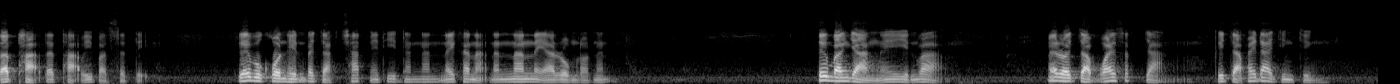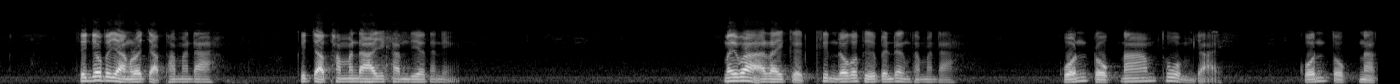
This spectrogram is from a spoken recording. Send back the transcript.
ตถะตถะวิปัสสติเพื่อให้บุคคลเห็นประจักษ์ชัดในที่นั้น ๆ ในขณะนั้น ๆ ในอารมณ์เหล่านั้น ซึ่งบางอย่างในเห็นว่า ให้เราจับไว้สักอย่าง คือจับให้ได้จริง ๆ เช่นยกตัวอย่างเราจับธรรมดา คือจับธรรมดาอยู่คำเดียวนั่นเอง ไม่ว่าอะไรเกิดขึ้นเราก็ถือเป็นเรื่องธรรมดาฝนตกน้ำท่วมใหญ่ฝนตกหนัก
